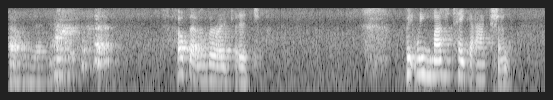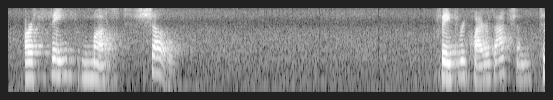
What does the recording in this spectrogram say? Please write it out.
I don't think. Hope that was the right page. But we must take action our faith must show. Faith requires action to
